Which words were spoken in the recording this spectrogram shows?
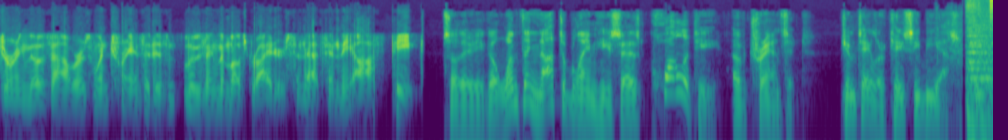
during those hours when transit is losing the most riders, and that's in the off peak. So there you go. One thing not to blame, he says, quality of transit. Jim Taylor, KCBS.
